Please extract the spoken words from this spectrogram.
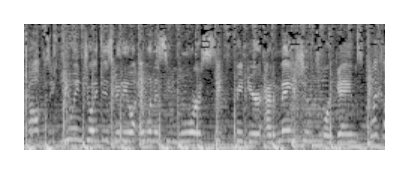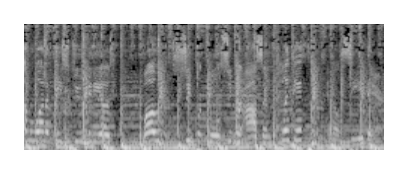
Cops, if you enjoyed this video and want to see more stick figure animations or games, click on one of these two videos. Both super cool, super awesome. Click it, and I'll see you there.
